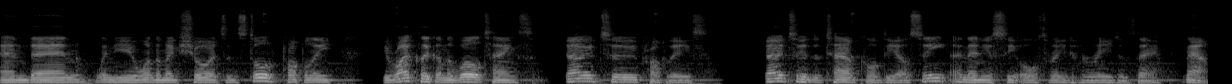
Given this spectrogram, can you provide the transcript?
And then when you want to make sure it's installed properly you right click on the world tanks go to properties go to the tab called DLC and then you'll see all three different regions there now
